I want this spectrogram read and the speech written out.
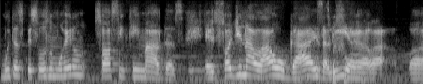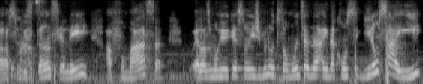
muitas pessoas não morreram só assim queimadas. É só de inalar o gás ali, a, a, a substância ali, a fumaça, elas morriam em questões de minutos. Então muitos ainda, ainda, conseguiram sair,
